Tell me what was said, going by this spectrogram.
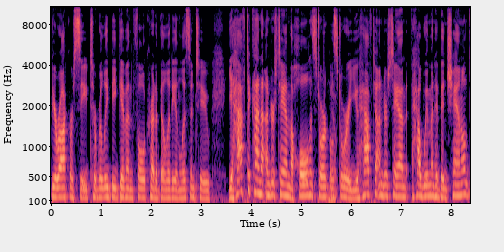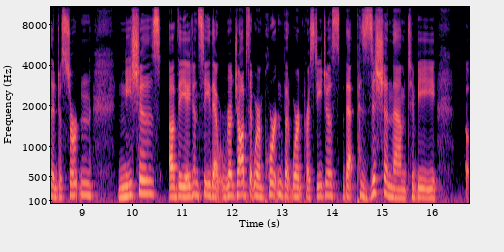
bureaucracy to really be given full credibility and listened to. You have to kind of understand the whole historical yep. story. You have to understand how women have been channeled into certain niches of the agency that were jobs that were important but weren't prestigious that position them to be uh,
